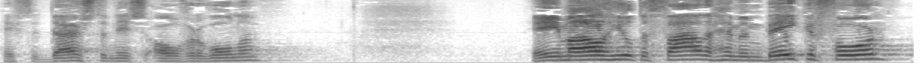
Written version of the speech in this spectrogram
heeft de duisternis overwonnen. Eenmaal hield de vader hem een beker voor,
